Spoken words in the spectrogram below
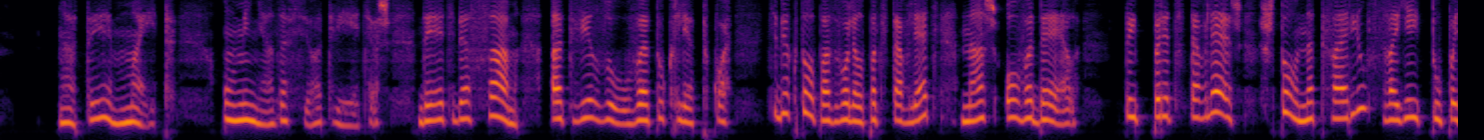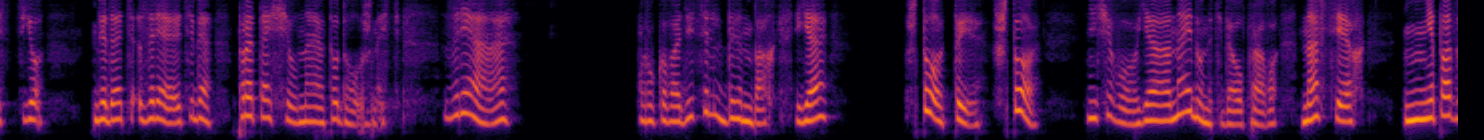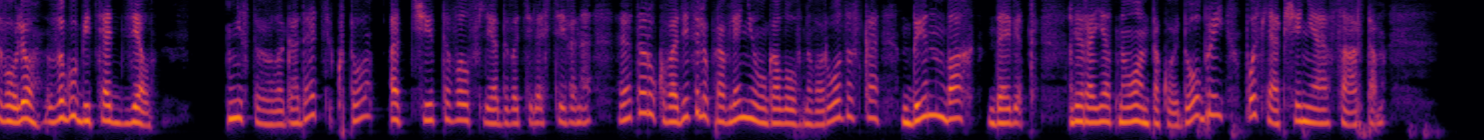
А ты, Мэйд, у меня за все ответишь. Да я тебя сам отвезу в эту клетку. Тебе кто позволил подставлять наш ОВДЛ? Ты представляешь, что натворил своей тупостью? Видать, зря я тебя протащил на эту должность. Зря. Руководитель Дынбах, я... Что ты? Что? Ничего, я найду на тебя управу. На всех. «Не позволю загубить отдел». Не стоило гадать, кто отчитывал следователя Стивена. Это руководитель управления уголовного розыска Дынбах Дэвид. Вероятно, он такой добрый после общения с Артом.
